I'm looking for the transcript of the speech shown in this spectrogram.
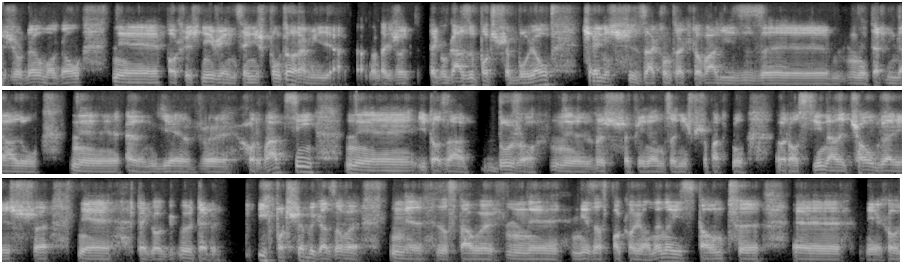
źródeł mogą pokryć nie więcej niż 1,5 miliarda. No także tego gazu potrzebują. Część zakontraktowali z terminalu LNG w Chorwacji i to za dużo wyższe pieniądze niż w przypadku Rosji, no ale ciągle jeszcze tego, te, ich potrzeby gazowe zostały niezaspokojone, no i stąd niejako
